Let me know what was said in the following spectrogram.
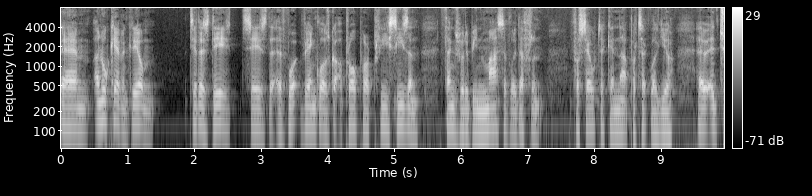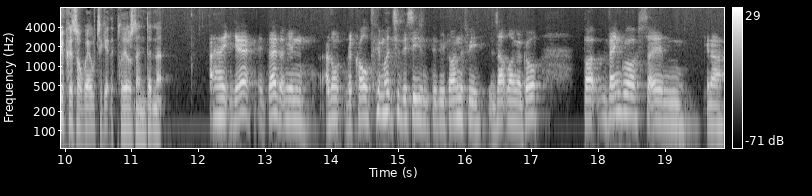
Um, I know Kevin Graham to this day says that if Venglos got a proper pre-season, things would have been massively different for Celtic in that particular year. Uh, it took us a while to get the players in, didn't it? Uh, yeah, it did. I mean, I don't recall too much of the season to be honest with you. It was that long ago. But Venglos, um, you know,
